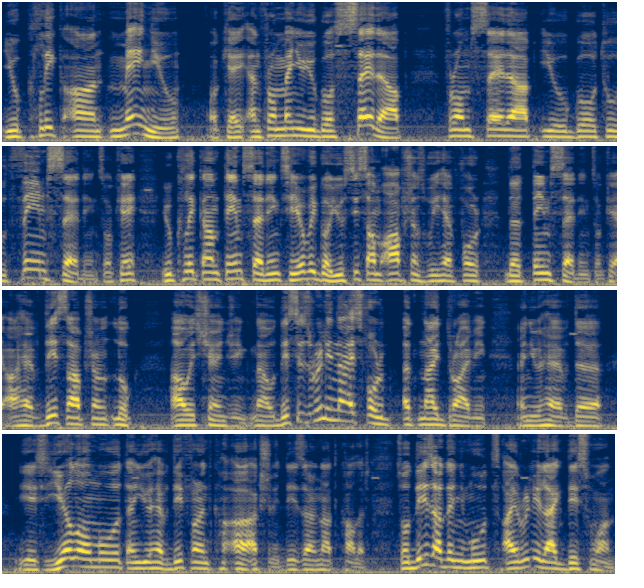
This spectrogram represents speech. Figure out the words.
You click on menu okay? And from menu you go setup from setup you go to theme settings okay? You click on theme settings here we go. You see some options we have for the theme settings okay? I have this option look how it's changing. Now this is really nice for at night driving and you have the this yellow mood and you have different uh, actually these are not colors. So these are the moods. I really like this one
